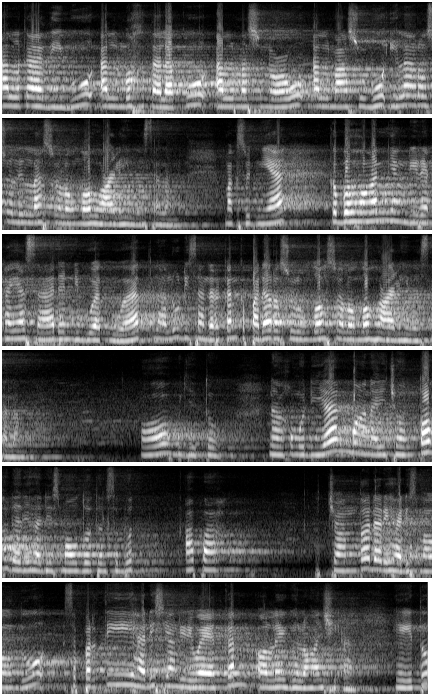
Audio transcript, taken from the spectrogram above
al-kadhibu al-mukhtalaku al-masnu'u al-masubu ila Rasulillah sallallahu alaihi wasallam. Maksudnya, kebohongan yang direkayasa dan dibuat-buat lalu disandarkan kepada Rasulullah sallallahu alaihi wasallam. Oh, begitu. Nah, kemudian mengenai contoh dari hadis maudhu tersebut apa? Contoh dari hadis maudhu seperti hadis yang diriwayatkan oleh golongan Syiah, yaitu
